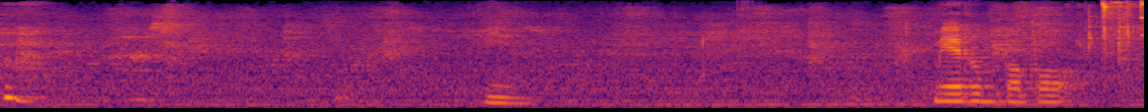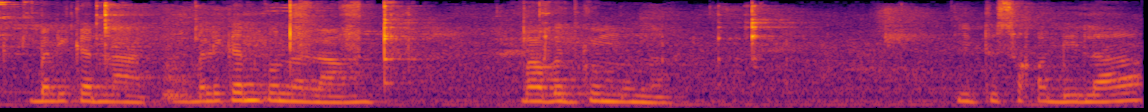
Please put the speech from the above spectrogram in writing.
Ayan. Meron pa po. Balikan natin. Balikan ko na lang. Babad ko muna. Dito sa kabila.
